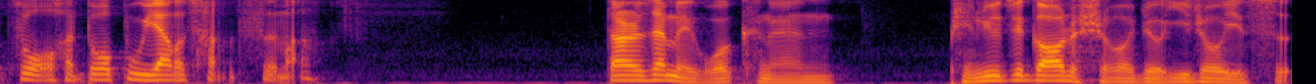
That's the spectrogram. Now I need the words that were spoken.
做很多不一样的场次吗？当时在美国可能频率最高的时候就一周一次，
